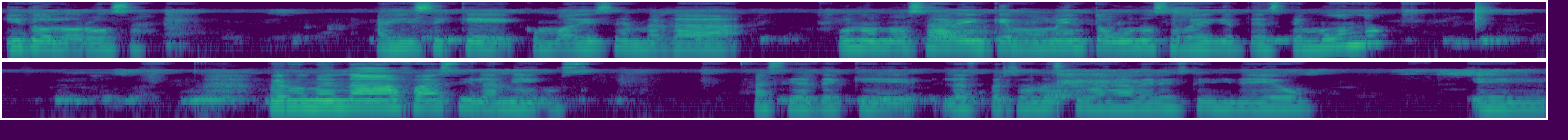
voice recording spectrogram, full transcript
y dolorosa. Ahí sí que, como dicen, ¿verdad? Uno no sabe en qué momento uno se va a ir de este mundo. Pero no es nada fácil, amigos. Así es de que las personas que van a ver este video eh,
